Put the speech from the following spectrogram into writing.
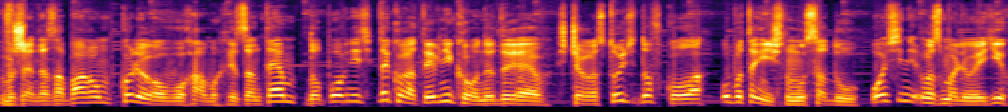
Вже незабаром кольорову гаму хризантем доповнять декоративні крони дерев, що ростуть довкола у ботанічному саду. Осінь розмалює їх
